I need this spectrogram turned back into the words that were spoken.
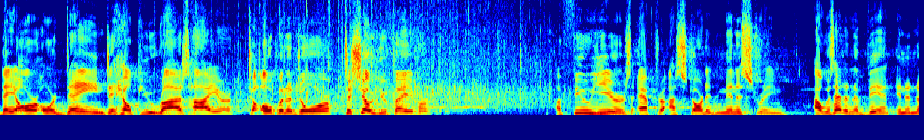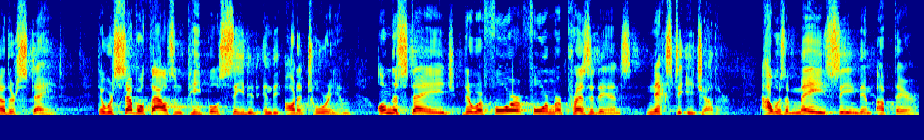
They are ordained to help you rise higher, to open a door, to show you favor. A few years after I started ministering, I was at an event in another state. There were several thousand people seated in the auditorium. On the stage, there were four former presidents next to each other. I was amazed seeing them up there.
